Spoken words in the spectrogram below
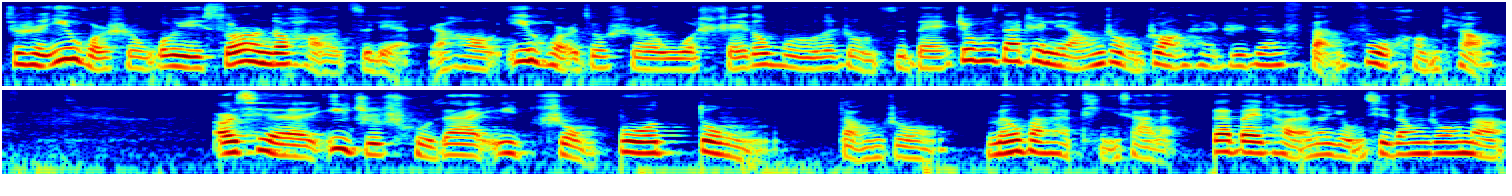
就是一会儿是我比所有人都好的自恋，然后一会儿就是我谁都不如的这种自卑，就会在这两种状态之间反复横跳，而且一直处在一种波动当中，没有办法停下来。在被讨厌的勇气当中呢，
